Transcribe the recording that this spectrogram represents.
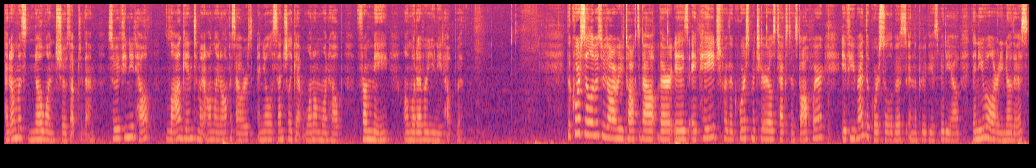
and almost no one shows up to them. So if you need help, log into my online office hours and you'll essentially get one-on-one -on -one help from me on whatever you need help with. The course syllabus we've already talked about. There is a page for the course materials, text, and software. If you read the course syllabus in the previous video, then you will already know this.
